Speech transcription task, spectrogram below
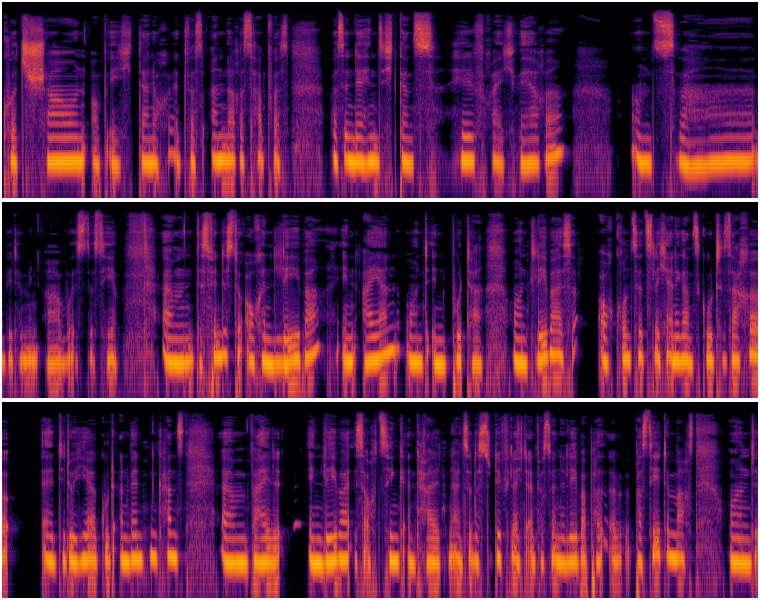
kurz schauen, ob ich da noch etwas anderes habe, was, was in der Hinsicht ganz hilfreich wäre. Und zwar Vitamin A, wo ist das hier? Ähm, das findest du auch in Leber, in Eiern und in Butter. Und Leber ist auch grundsätzlich eine ganz gute Sache, äh, die du hier gut anwenden kannst, ähm, weil in Leber ist auch Zink enthalten, also dass du dir vielleicht einfach so eine Leberpastete machst und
